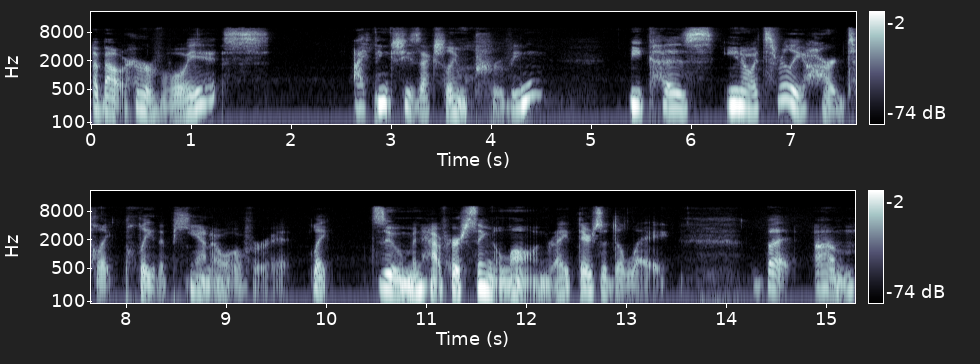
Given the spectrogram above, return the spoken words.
about her voice, I think she's actually improving because, you know, it's really hard to like play the piano over it, like Zoom and have her sing along, right? There's a delay. But um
